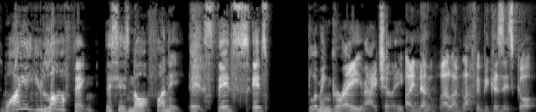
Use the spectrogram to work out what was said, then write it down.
Why are you laughing? This is not funny. It's, it's, it's blooming grave, actually. I know. Well, I'm laughing because it's got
